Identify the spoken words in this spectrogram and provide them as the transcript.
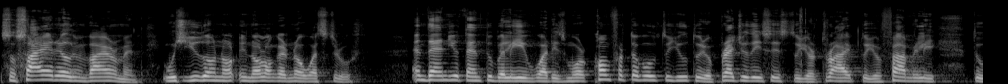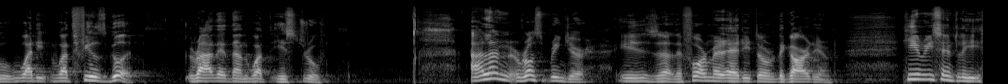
societal environment which you, don't know, you no longer know what's truth. And then you tend to believe what is more comfortable to you, to your prejudices, to your tribe, to your family, to what, it, what feels good, rather than what is true. Alan Rusbridger is uh, the former editor of The Guardian. He recently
